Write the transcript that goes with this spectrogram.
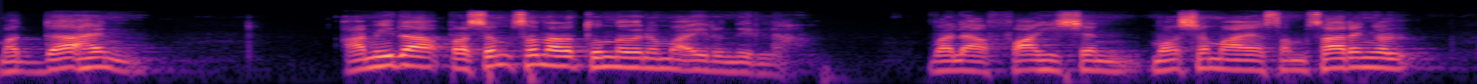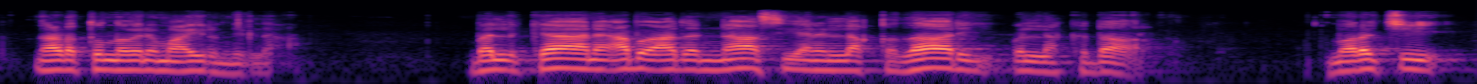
മദ്ദാഹൻ അമിത പ്രശംസ നടത്തുന്നവനുമായിരുന്നില്ല. വല ഫാഹിഷൻ മോശമായ സംസാരങ്ങൾ നടത്തുന്നവനുമായിരുന്നില്ല. ബൽഖാൻ അബ് അദന്നാസി അനിൽ അഖ്ദാരി വൽ അഖ്ദാർ. മറിച്ച്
